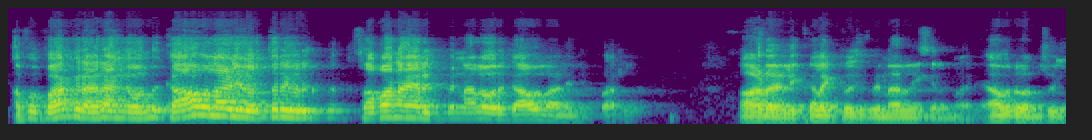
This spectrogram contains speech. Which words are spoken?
அப்ப பாக்குறாரு அங்க வந்து காவலாளி ஒருத்தர் இவருக்கு சபாநாயகருக்கு பின்னால ஒரு காவலாளி நிற்பார்ல ஆடாளி கலெக்டருக்கு பின்னால் நிக்கிற மாதிரி. அவர் வந்து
